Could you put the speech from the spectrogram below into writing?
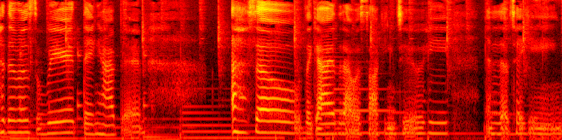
the most weird thing happened. Uh, so the guy that I was talking to, he ended up taking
